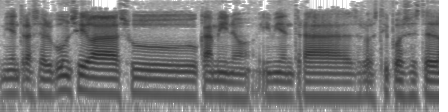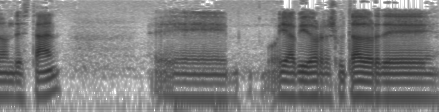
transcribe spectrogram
Mientras el boom siga su camino y mientras los tipos estén donde están, eh, hoy ha habido resultados de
